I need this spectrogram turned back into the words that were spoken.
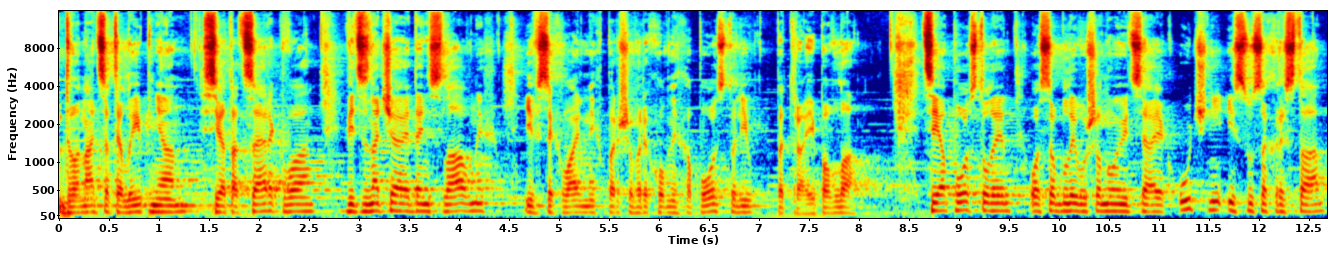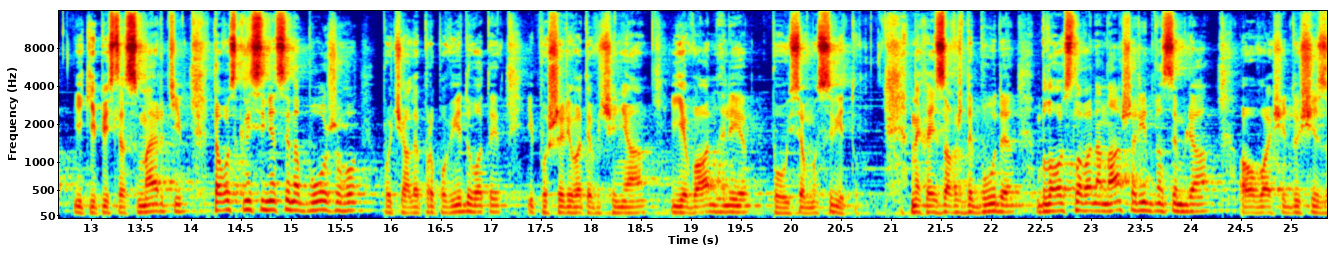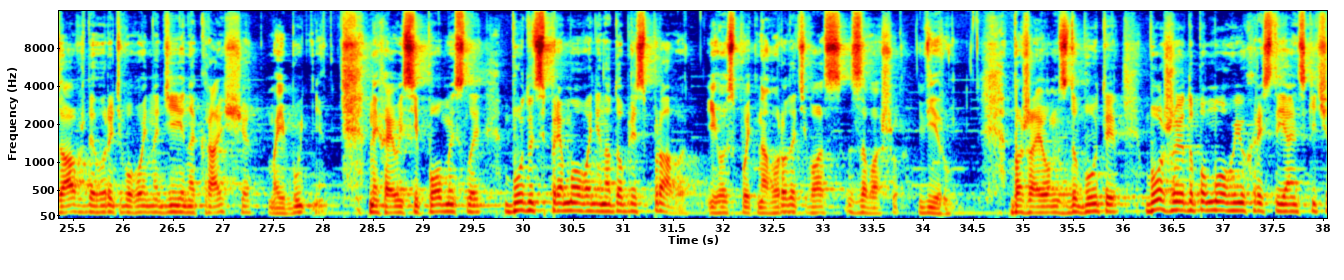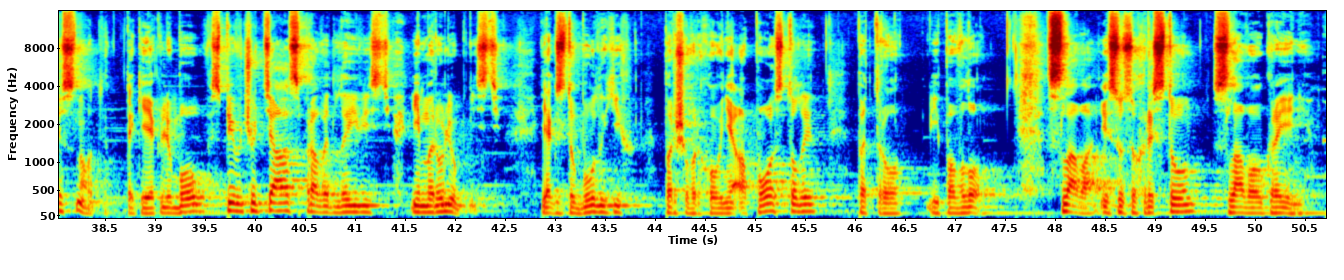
12 липня Свята Церква відзначає День славних і всехвальних першоверховних апостолів Петра і Павла. Ці апостоли особливо шануються як учні Ісуса Христа, які після смерті та Воскресіння Сина Божого почали проповідувати і поширювати вчення Євангелія по усьому світу. Нехай завжди буде благословена наша рідна земля, а у вашій душі завжди горить вогонь надії на краще майбутнє. Нехай усі помисли будуть спрямовані на добрі справи, і Господь нагородить вас за вашу віру. Бажаю вам здобути Божою допомогою християнські чесноти, такі як любов, співчуття, справедливість і миролюбність, як здобули їх першоверховні апостоли Петро і Павло. Слава Ісусу Христу! Слава Україні!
